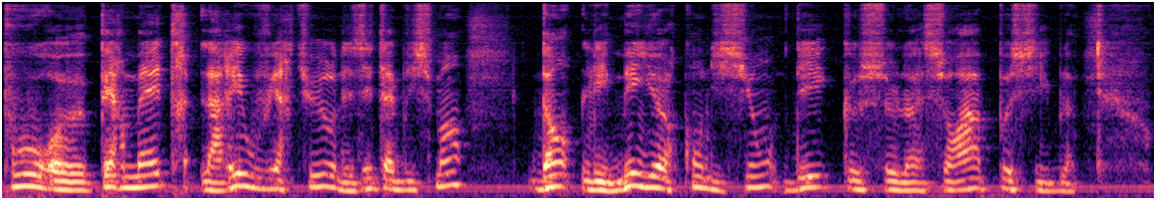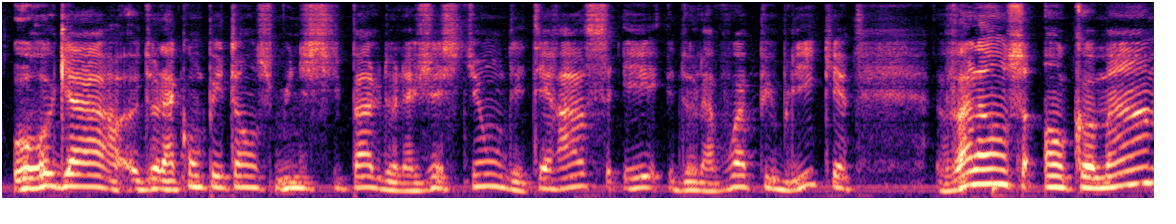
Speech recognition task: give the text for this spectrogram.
pour euh, permettre la réouverture des établissements dans les meilleures conditions dès que cela sera possible. Au regard de la compétence municipale de la gestion des terrasses et de la voie publique, Valence en commun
